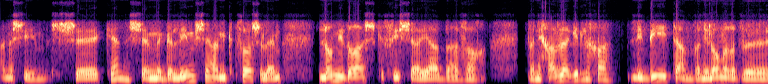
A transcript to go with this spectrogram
אנשים שכן, שמגלים שהמקצוע שלהם לא נדרש כפי שהיה בעבר. ואני חייב להגיד לך, ליבי איתם, ואני לא אומר את זה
